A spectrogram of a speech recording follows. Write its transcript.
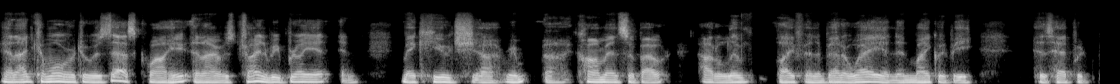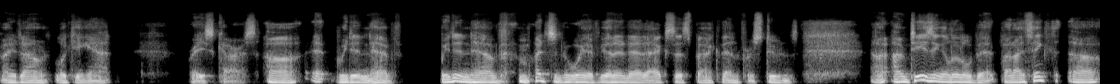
And I'd come over to his desk while he, and I was trying to be brilliant and make huge uh, uh, comments about how to live life in a better way. And then Mike would be, his head would be down looking at race cars. Uh, we didn't have we didn't have much in the way of internet access back then for students. Uh, I'm teasing a little bit, but I think uh,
